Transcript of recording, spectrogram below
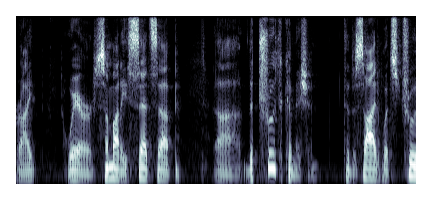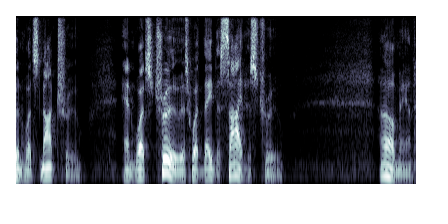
right? Where somebody sets up uh, the Truth Commission to decide what's true and what's not true. And what's true is what they decide is true. Oh, man.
